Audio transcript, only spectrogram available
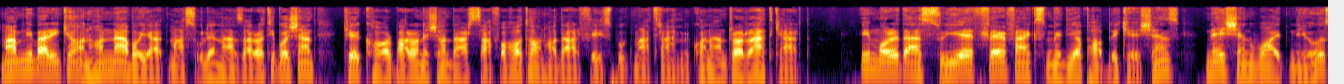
مبنی بر اینکه آنها نباید مسئول نظراتی باشند که کاربرانشان در صفحات آنها در فیسبوک مطرح می کنند را رد کرد. این مورد از سوی Fairfax Media Publications، Nationwide News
